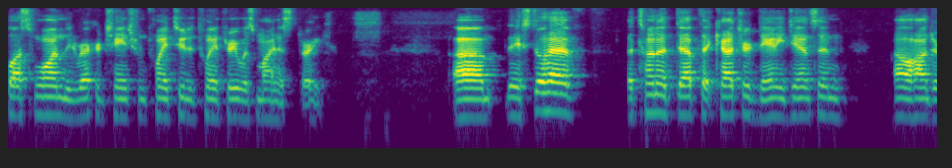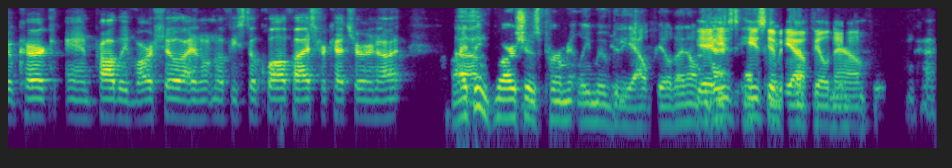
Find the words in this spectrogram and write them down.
plus one. The record change from 22 to 23 was minus three. Um, they still have a ton of depth at catcher. Danny Jansen, Alejandro Kirk, and probably Varsho. I don't know if he still qualifies for catcher or not. I Um, think Varsho's permanently moved to the outfield. I don't. Yeah, he's he's gonna be outfield now. Okay.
